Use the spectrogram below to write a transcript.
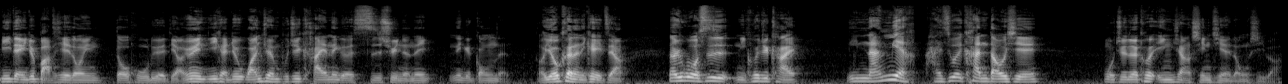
你等于就把这些东西都忽略掉，因为你可能就完全不去开那个私讯的那那个功能哦，有可能你可以这样。那如果是你会去开，你难免还是会看到一些我觉得会影响心情的东西吧。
